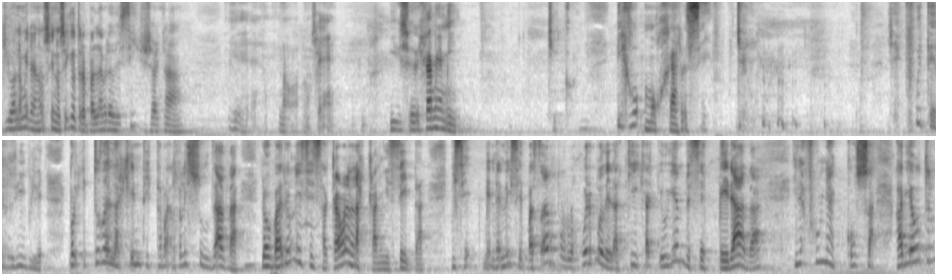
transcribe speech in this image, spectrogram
digo, no, mira, no sé, no sé qué otra palabra decir, Jack. Eh, no, no sé. Y dice, déjame a mí. Chico. Dijo mojarse. Fue terrible, porque toda la gente estaba resudada. Los varones se sacaban las camisetas y se, ¿me entendés? Se pasaban por los cuerpos de las chicas que huían desesperadas. Y la, fue una cosa. Había otro,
